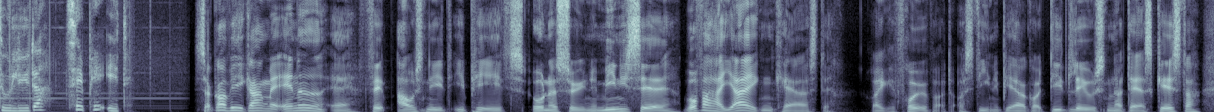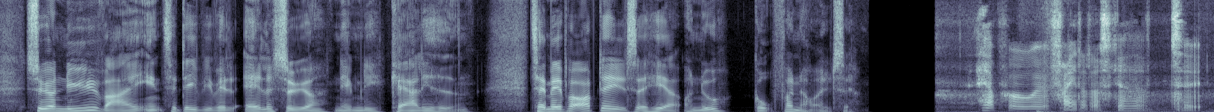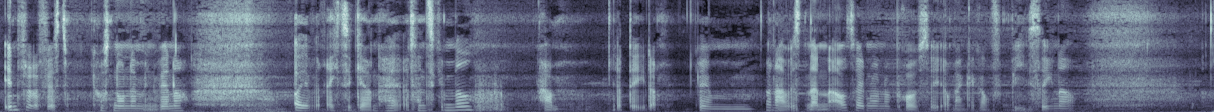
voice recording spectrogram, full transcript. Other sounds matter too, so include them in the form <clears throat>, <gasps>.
Du lytter til P1. Så går vi i gang med andet af fem afsnit i P1's undersøgende miniserie. Hvorfor har jeg ikke en kæreste? Rikke Frøbert og Stine Bjergård Ditlevsen og deres gæster søger nye veje ind til det, vi vel alle søger, nemlig kærligheden. Tag med på opdagelse her og nu. God fornøjelse. Her på øh, fredag, der skal jeg til indflytterfest hos nogle af mine venner. Og jeg vil rigtig gerne have, at han skal med. Ham, jeg dater. Øhm, han har vist en anden aftale, men jeg prøve at se, om han kan komme forbi senere.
